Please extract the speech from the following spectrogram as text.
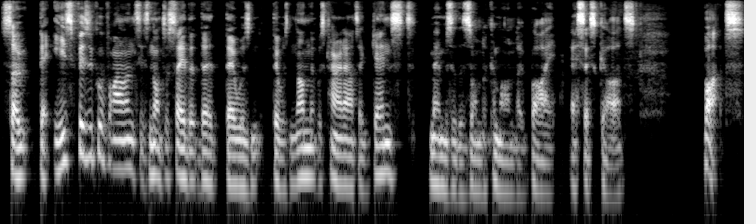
So there is physical violence. It's not to say that there, there was there was none that was carried out against members of the Sonderkommando by SS guards. But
